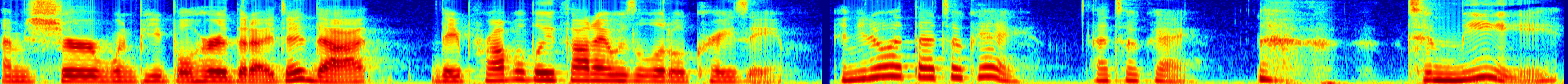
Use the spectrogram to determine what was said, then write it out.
I'm sure when people heard that I did that, they probably thought I was a little crazy. And you know what? That's okay. That's okay. to me,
